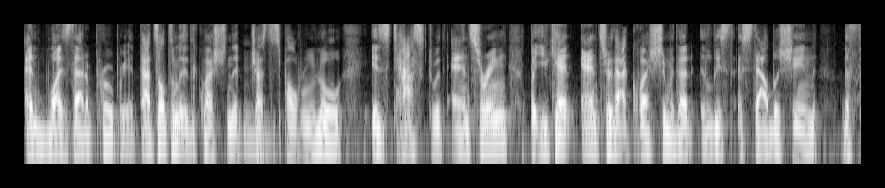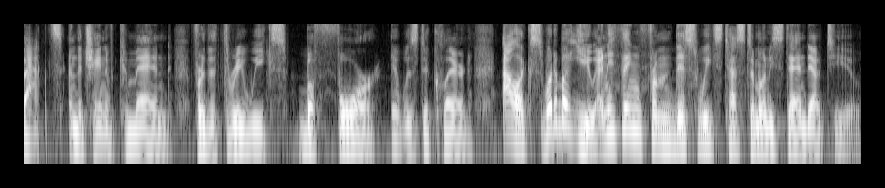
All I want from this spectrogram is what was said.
And was that appropriate? That's ultimately the question that mm-hmm. Justice Paul Rouleau is tasked with answering. But you can't answer that question without at least establishing the facts and the chain of command for the three weeks before it was declared. Alex, what about you? Anything from this week's testimony stand out to you?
